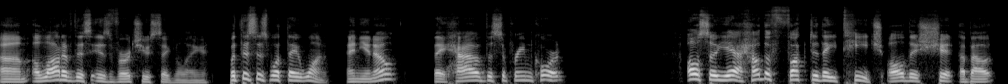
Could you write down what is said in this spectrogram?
Um, a lot of this is virtue signaling, but this is what they want. And you know, they have the Supreme Court. Also, yeah, how the fuck do they teach all this shit about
